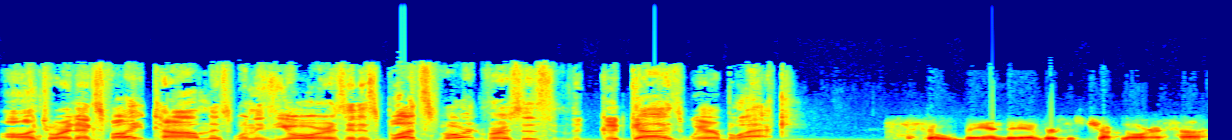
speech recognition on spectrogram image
On to our next fight. Tom, this one is yours. It is Bloodsport versus the good guys wear black. So Van Damme versus Chuck Norris, huh?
